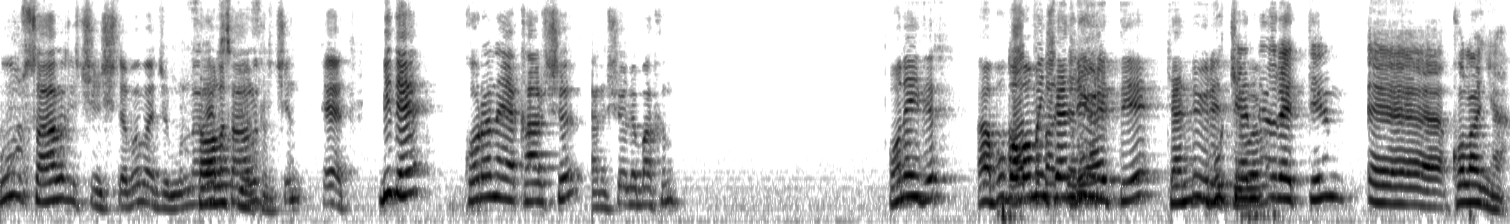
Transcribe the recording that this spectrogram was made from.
bu sağlık için işte babacığım. Bunlar Sağlık hep sağlık diyorsun. için. Evet. Bir de koronaya karşı yani şöyle bakın. O neydir? Ha bu babamın kendi Antibakteriyel. ürettiği, kendi ürettiği. bu kendi babam- ürettiğim eee, kolonya.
